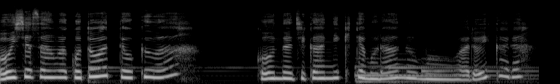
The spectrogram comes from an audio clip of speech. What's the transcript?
お医者さんは断っておくわこんな時間に来てもらうのも悪いから。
